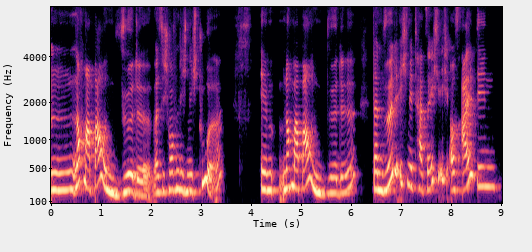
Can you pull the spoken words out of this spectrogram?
ähm, nochmal bauen würde, was ich hoffentlich nicht tue, ähm, nochmal bauen würde, dann würde ich mir tatsächlich aus all den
